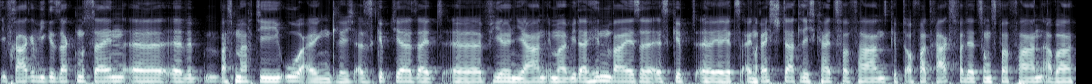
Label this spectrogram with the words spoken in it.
die Frage, wie gesagt, muss sein, äh, äh was macht die EU eigentlich? Also es gibt ja seit äh, vielen Jahren immer wieder Hinweise, es gibt äh, jetzt ein Rechtsstaatlichkeitsverfahren, es gibt auch Vertragsverletzungsverfahren, aber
